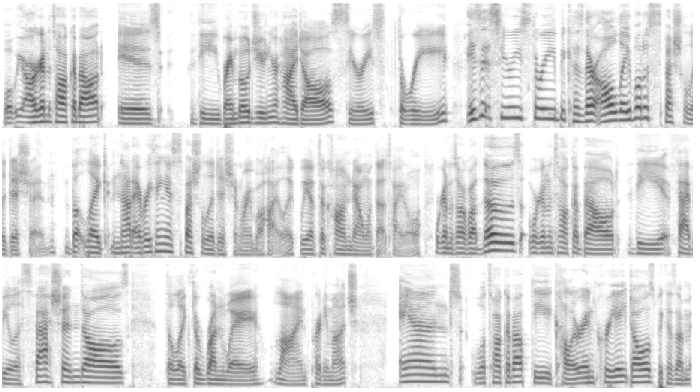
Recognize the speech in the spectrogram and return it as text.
What we are going to talk about is the Rainbow Junior High Dolls Series 3. Is it Series 3? Because they're all labeled as Special Edition, but like not everything is Special Edition Rainbow High. Like we have to calm down with that title. We're going to talk about those. We're going to talk about the Fabulous Fashion dolls, the like the runway line pretty much. And we'll talk about the color and create dolls because I'm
